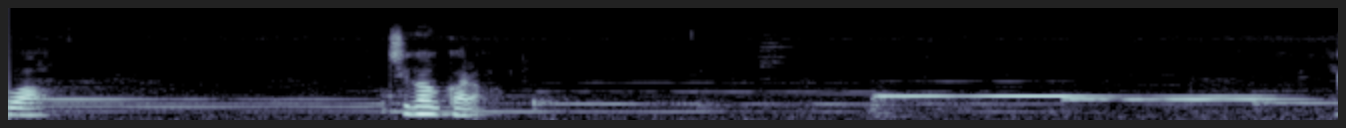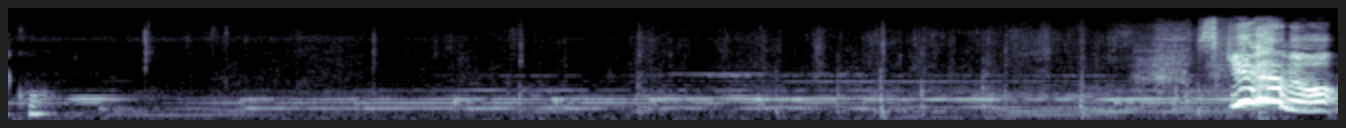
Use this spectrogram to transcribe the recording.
子は違うから。行こう。好きなの？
